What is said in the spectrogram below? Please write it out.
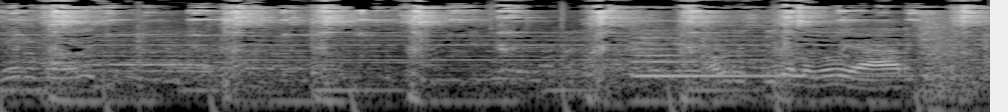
मेरो मलाई आउनुहोस् टिका लगाऊ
